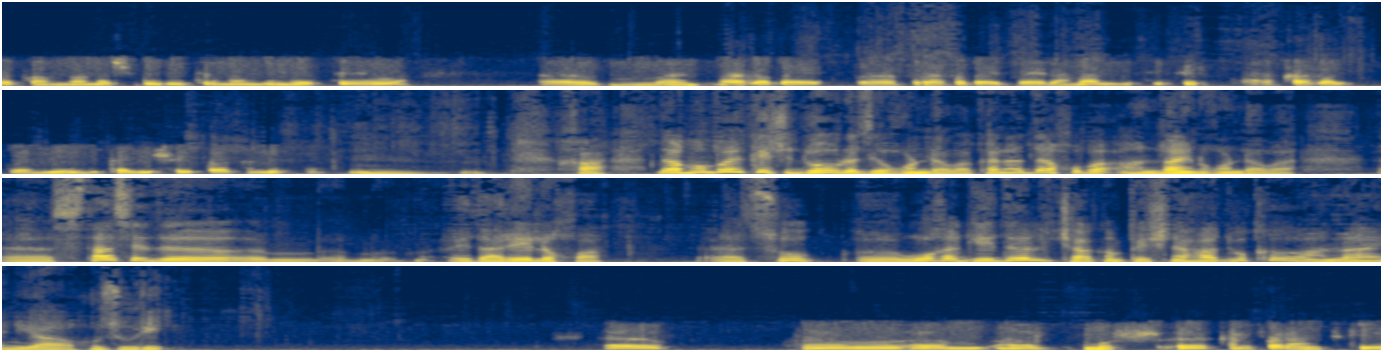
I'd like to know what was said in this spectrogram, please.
تفاهم نامه چې دوی ترمنځ مرسته و هغه باید پراخه باید باید عمل وکړي صرف کاغذ باندې لیکل شي پاتې نه شي ښه دا ممبر کې چې دوه ورځې غونډه وکنه دا خو به انلاین غونډه و ستاسو د ادارې لخوا څوک وغږیدل چې کوم پیشنهاد وکړ انلاین یا حضوري موږ کنفرانس کې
